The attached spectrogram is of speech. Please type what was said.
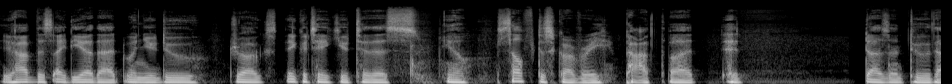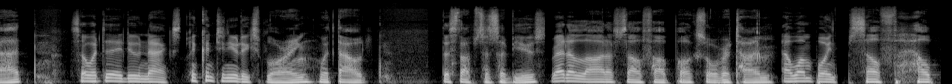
you have this idea that when you do drugs, it could take you to this, you know, self discovery path, but it doesn't do that. So, what did I do next? I continued exploring without the substance abuse. Read a lot of self help books over time. At one point, self help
